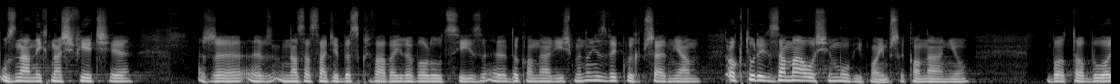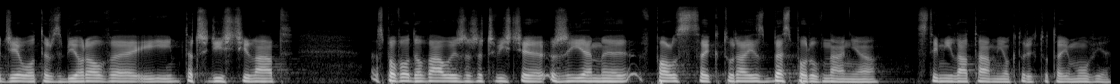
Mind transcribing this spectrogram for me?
uznanych na świecie. że na zasadzie bezkrwawej rewolucji dokonaliśmy no, niezwykłych przemian, o których za mało się mówi w moim przekonaniu, bo to było dzieło też zbiorowe i te 30 lat spowodowały, że rzeczywiście żyjemy w Polsce, która jest bez porównania z tymi latami, o których tutaj mówię.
